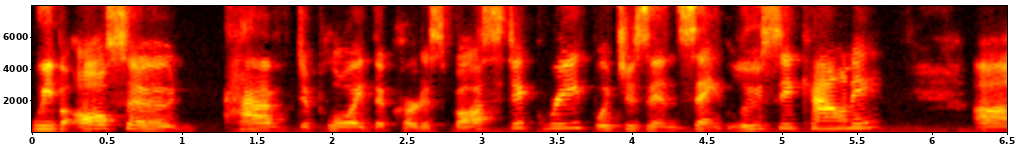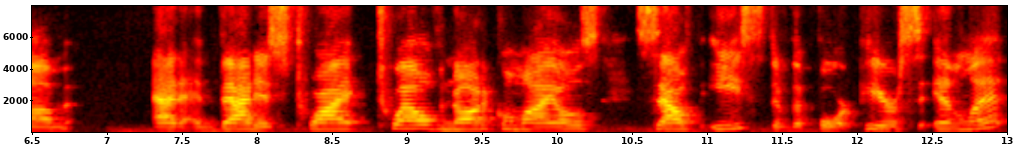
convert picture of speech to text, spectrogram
We've also have deployed the Curtis Bostic Reef, which is in St. Lucie County. Um, and that is twi- 12 nautical miles southeast of the Fort Pierce Inlet,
